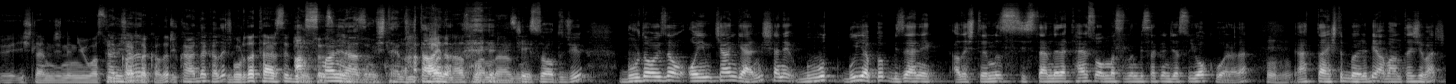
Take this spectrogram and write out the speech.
E, İşlemcinin yuvası Tabii yukarıda canım, kalır. yukarıda kalır. Burada tersi durum söz Asman lazım işlemciyi Aynen asman lazım. şey soğutucuyu. Burada o yüzden o imkan gelmiş. Hani bu, bu yapı bize hani alıştığımız sistemlere ters olmasının bir sakıncası yok bu arada. Hatta işte böyle bir avantajı var.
